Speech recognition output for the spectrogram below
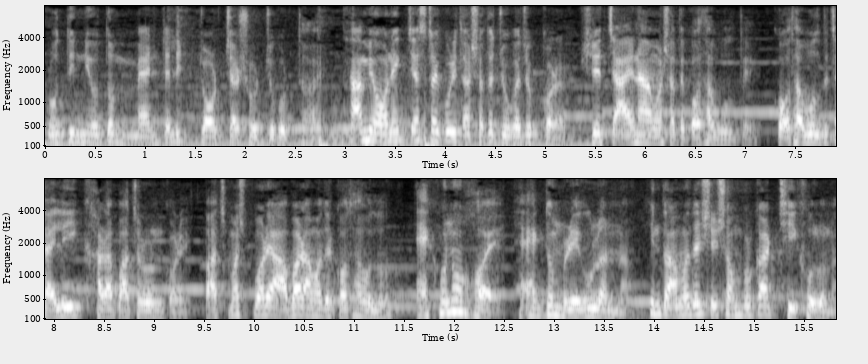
প্রতিনিয়ত মেন্টালি টর্চার সহ্য করতে হয়। আমি অনেক চেষ্টা করি তার সাথে যোগাযোগ করার। সে চায় না আমার সাথে কথা বলতে। কথা বলতে চাইলেই খারাপ আচরণ করে। পাঁচ মাস পরে আবার আমাদের কথা হলো। এখনও হয়, একদম রেগুলার না। কিন্তু আমাদের সে সম্পর্ক আর ঠিক হলো না।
